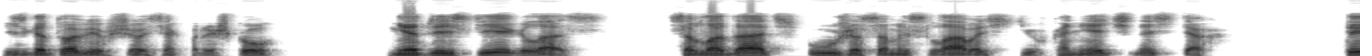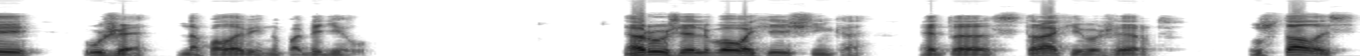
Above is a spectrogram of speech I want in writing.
изготовившегося к прыжку, не отвести глаз, совладать с ужасом и слабостью в конечностях, ты уже наполовину победил. Оружие любого хищника это страх его жертв, усталость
